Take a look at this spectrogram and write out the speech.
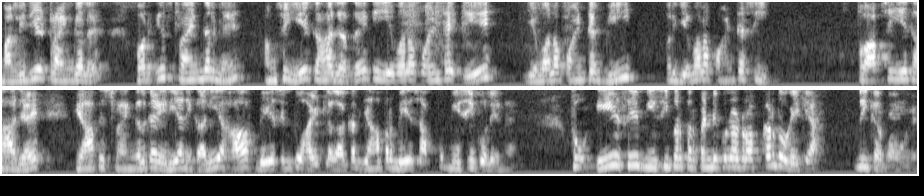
मान लीजिए ट्राइंगल है और इस ट्राइंगल में हमसे ये कहा जाता है कि ये वाला पॉइंट है ए ये वाला पॉइंट है बी और ये वाला पॉइंट है सी तो आपसे ये कहा जाए कि आप इस ट्राइंगल का एरिया निकालिए हाफ़ बेस इंटू हाइट लगाकर जहाँ पर बेस आपको बीसी को लेना है। तो ए से बीसी पर परपेंडिकुलर ड्रॉप कर दोगे क्या? नहीं कर पाओगे।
